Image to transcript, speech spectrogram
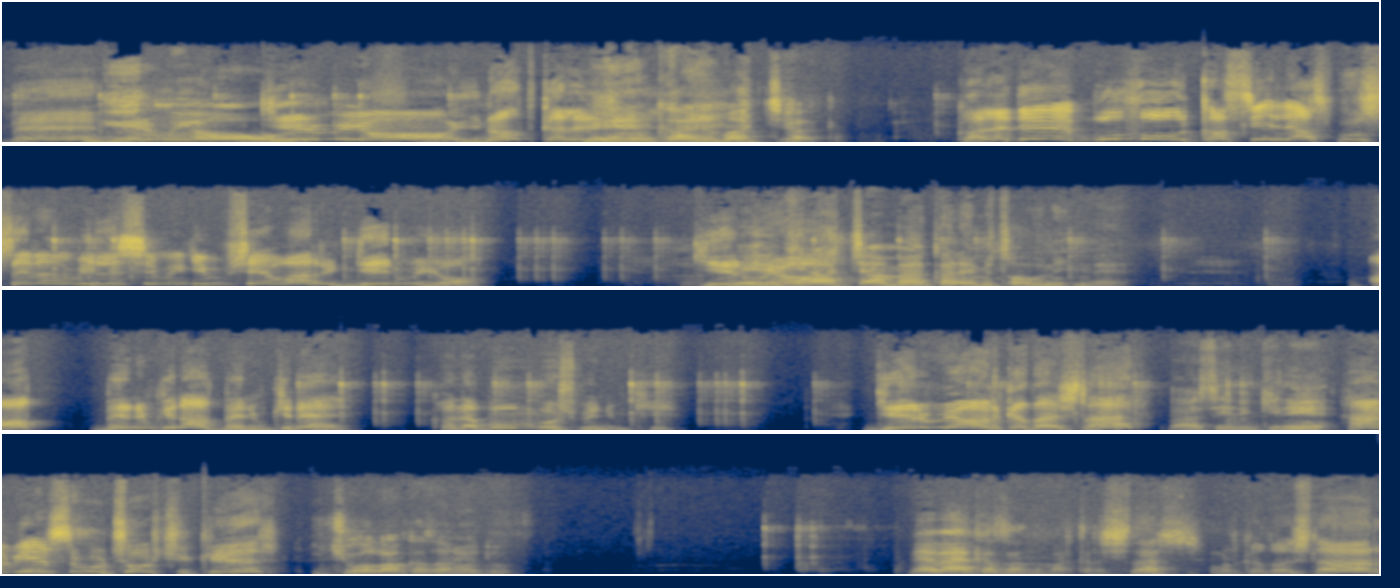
Ve Girmiyor. girmiyor. İnat kaleci. Benim kalem atacak. Kalede Buffon, Casillas, Bussera'nın birleşimi gibi bir şey var. Girmiyor. Girmiyor. Benimkini atacağım ben kalemi savunayım da. At. Benimkini at benimkine. Kale bomboş benimki. Girmiyor arkadaşlar. Ben seninkini Ha 1-0 çok şükür. iki olan kazanıyordu. Ve ben kazandım arkadaşlar. Arkadaşlar.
